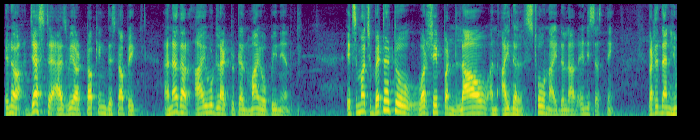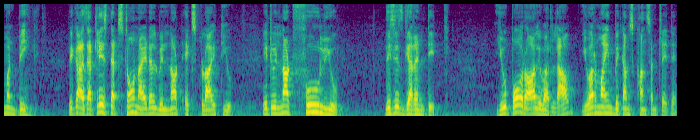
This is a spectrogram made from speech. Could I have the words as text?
You know, just as we are talking this topic, another I would like to tell my opinion. It's much better to worship and love an idol, stone idol or any such thing, better than human being. Because at least that stone idol will not exploit you. It will not fool you. This is guaranteed. You pour all your love, your mind becomes concentrated,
